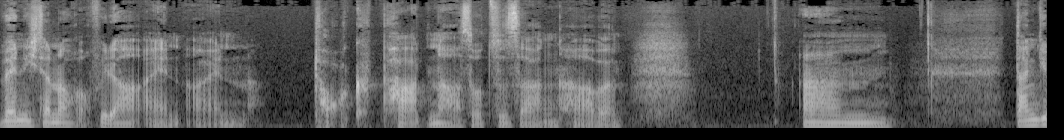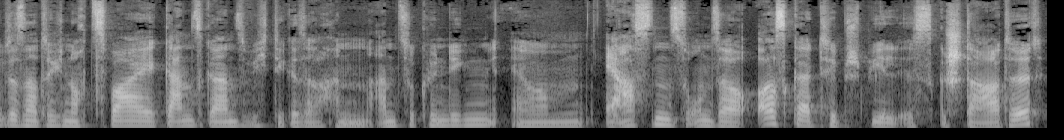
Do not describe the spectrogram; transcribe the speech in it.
wenn ich dann auch wieder ein, ein Talk-Partner sozusagen habe. Ähm, dann gibt es natürlich noch zwei ganz, ganz wichtige Sachen anzukündigen. Ähm, erstens, unser Oscar-Tippspiel ist gestartet.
